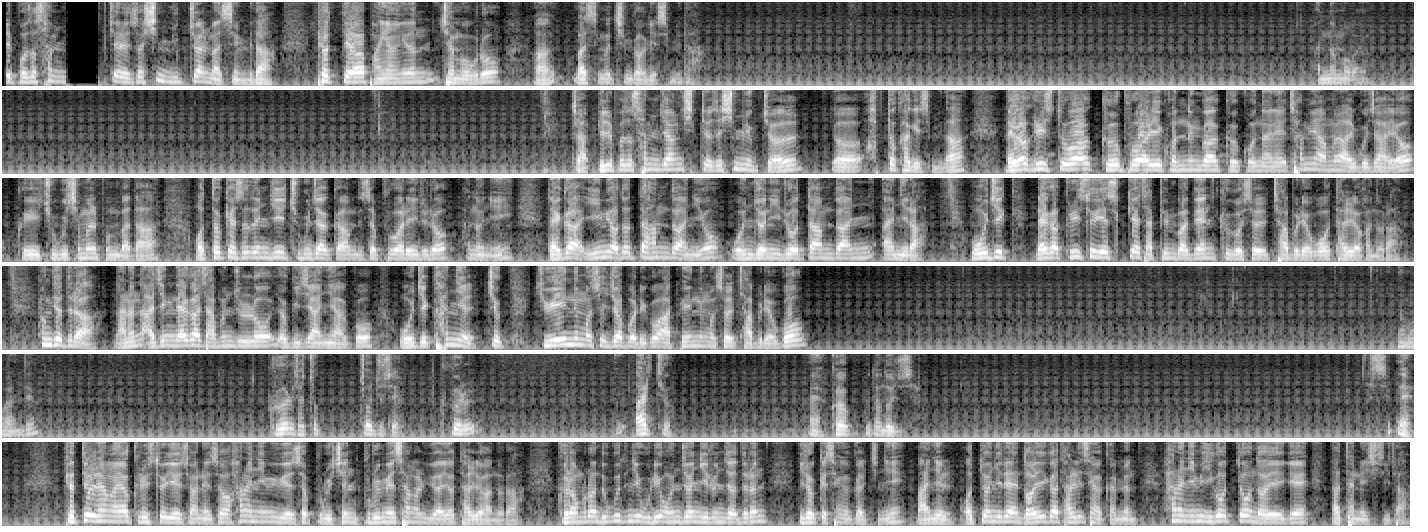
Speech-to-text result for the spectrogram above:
빌립보서 3절에서 16절 말씀입니다. 표대와 방향이라는 제목으로 어, 말씀을 증거하겠습니다. 안 넘어가요. 자, 빌립보서 3장 10절에서 16절 어, 합독하겠습니다. 내가 그리스도와 그 부활이 권능과 그 고난에 참여함을 알고자 하여 그의 죽으심을 본받아 어떻게 해서든지 죽은 자 가운데서 부활에 이르러 하노니 내가 이미 얻었다 함도 아니요 온전히 이루었다 함도 아니라 오직 내가 그리스도 예수께 잡힌 바 된 그것을 잡으려고 달려가노라. 형제들아 나는 아직 내가 잡은 줄로 여기지 아니하고 오직 한 일 즉 뒤에 있는 것을 잊어버리고 앞에 있는 것을 잡으려고 넘어가는데요. 그거를 저쪽 줘주세요. 그거를 알트. 네, 그거 그다 넣어주세요. 네. 볕들 향하여 그리스도 예수 안에서 하나님이 위해서 부르신 부름의 상을 위하여 달려가노라. 그러므로 누구든지 우리 온전히 이룬 자들은 이렇게 생각할지니 만일 어떤 일에 너희가 달리 생각하면 하나님이 이것도 너에게 나타내시리라.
